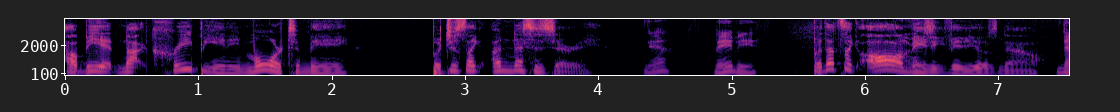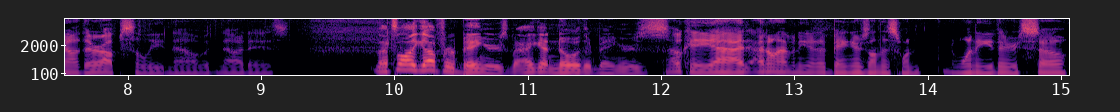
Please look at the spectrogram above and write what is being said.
albeit not creepy anymore to me, but just like unnecessary. Yeah, maybe. But that's like all music videos now. No, they're obsolete now. But nowadays, That's all I got for bangers. Man, I got no other bangers. okay, yeah, I, I don't have any other bangers on this one one either. So,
